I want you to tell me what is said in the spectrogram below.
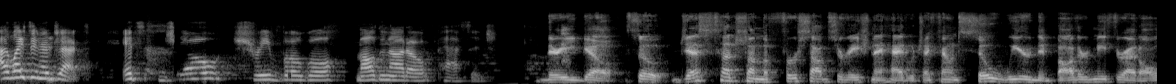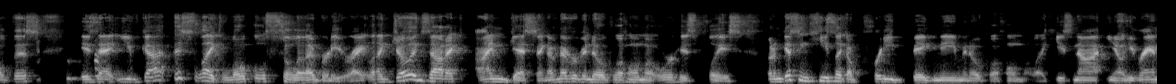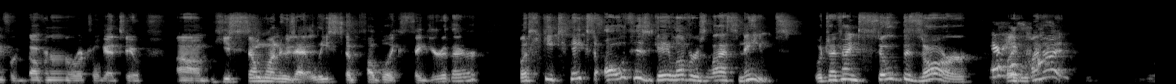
I'd like to interject. It's Joe Schreibvogel Maldonado Passage. There you go. So Jess touched on the first observation I had, which I found so weird and it bothered me throughout all of this, is that you've got this like local celebrity, right? Like Joe Exotic, I'm guessing. I've never been to Oklahoma or his place, but I'm guessing he's like a pretty big name in Oklahoma. Like he's not, you know, he ran for governor, which we'll get to. Um, he's someone who's at least a public figure there, but he takes all of his gay lovers' last names, which I find so bizarre. They're Like, his, why not?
